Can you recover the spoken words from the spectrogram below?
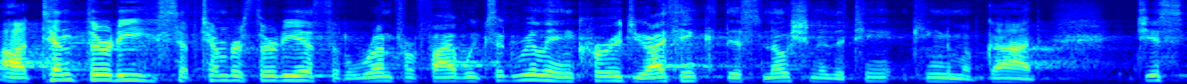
uh, 10:30, September 30th. It'll run for five weeks. I'd really encourage you. I think this notion of the t- kingdom of God just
